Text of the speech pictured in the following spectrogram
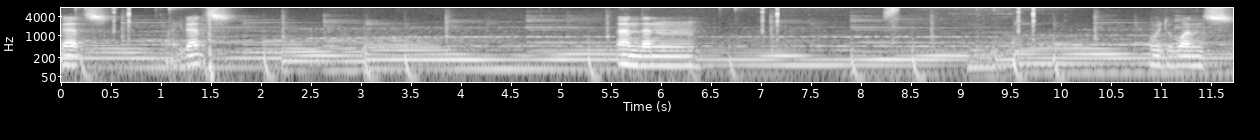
That, like that. And then with one's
